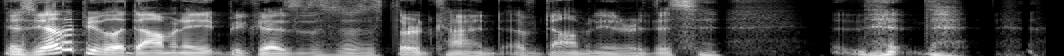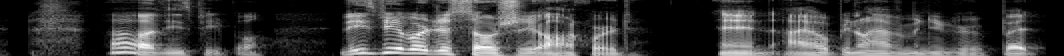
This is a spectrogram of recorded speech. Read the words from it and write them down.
There's the other people that dominate because this is a third kind of dominator. This, oh, these people. These people are just socially awkward, and I hope you don't have them in your group. But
